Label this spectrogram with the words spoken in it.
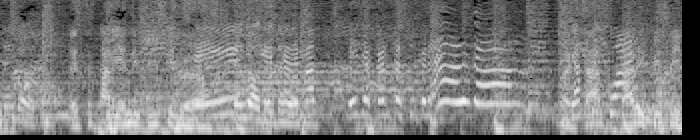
Tengo otro. Esta está bien difícil, ¿verdad? Sí, Tengo otro, tengo además ella canta súper alta. Ya está, sé cuál. está difícil.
